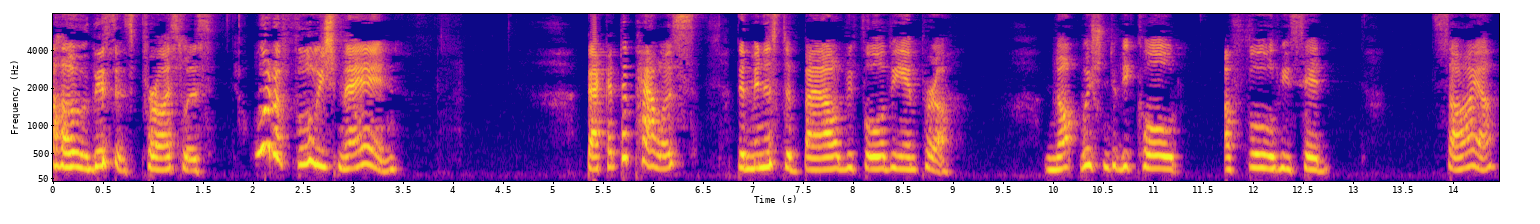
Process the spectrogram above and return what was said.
Oh, this is priceless. What a foolish man. Back at the palace, the minister bowed before the emperor. Not wishing to be called a fool, he said, Sire,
